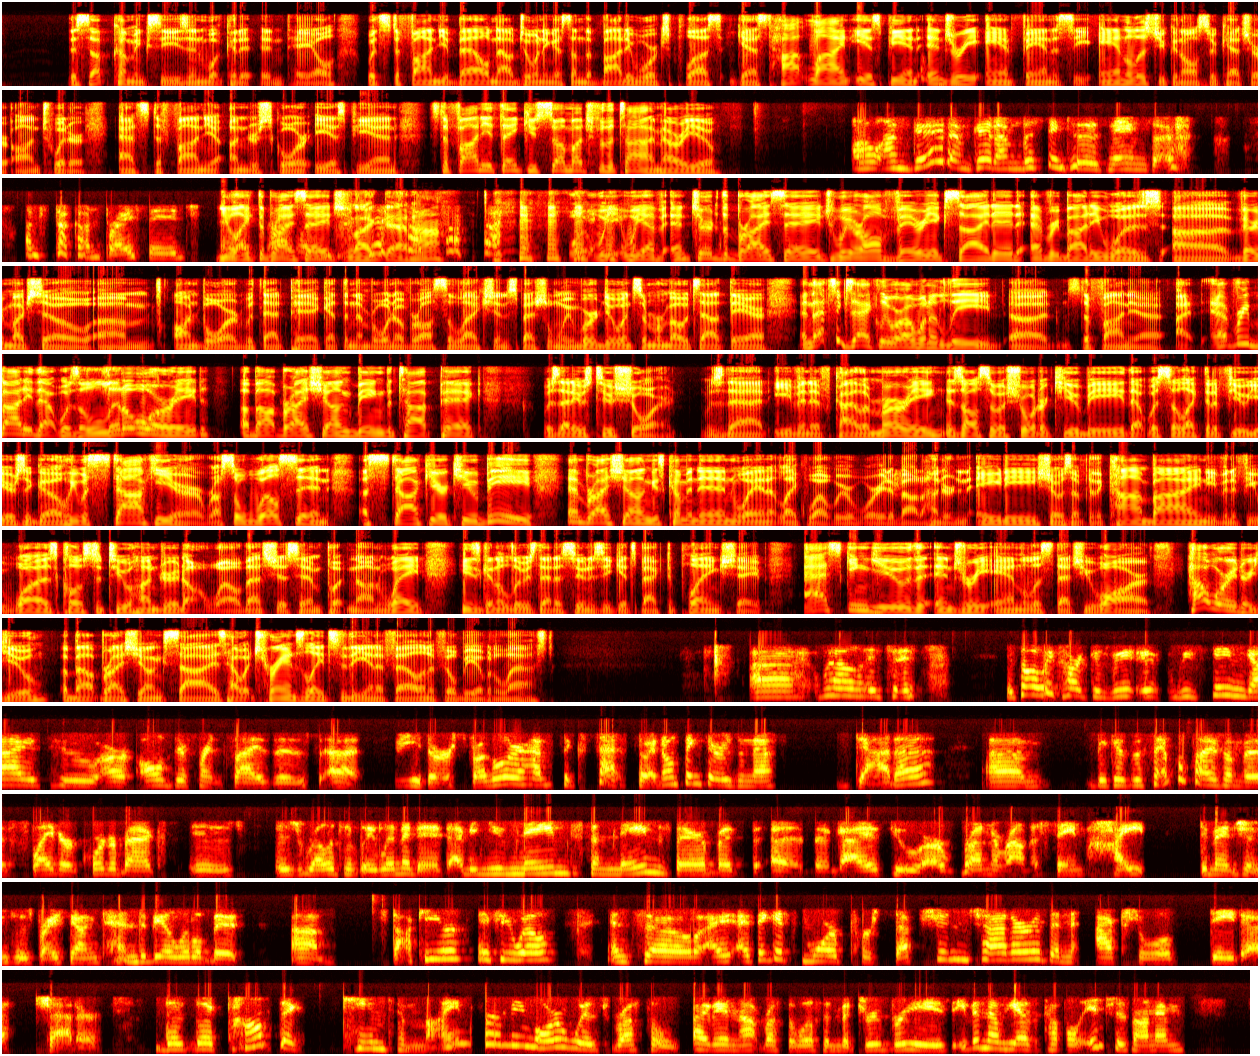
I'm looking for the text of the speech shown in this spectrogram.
This upcoming season, what could it entail? With Stephania Bell now joining us on the Bodyworks Plus guest hotline, ESPN injury and fantasy analyst. You can also catch her on Twitter at Stephania underscore ESPN. Stephania, thank you so much for the time. How are you? Oh, I'm good. I'm good. I'm listening to those names. I- I'm stuck on Bryce Age. You I like the Bryce one. Age? Like that, huh? we, we have entered the Bryce age. We are all very excited. Everybody was uh, very much so um, on board with that pick at the number one overall selection, especially when we're doing some remotes out there. And that's exactly where I want to lead, uh, Stephania. I, everybody that was a little worried about Bryce Young being the top pick was that he was too short. Was that even if Kyler Murray is also a shorter QB that was selected a few years ago, he was stockier. Russell Wilson, a stockier QB, and Bryce Young is coming in weighing at like what we were worried about 180. Shows up to the combine, even if he was close to 200. Oh well, that's just him putting on weight. He's going to lose that as soon as he gets back to playing shape. Asking you, the injury analyst that you are, how worried are you about Bryce Young's size, how it translates to the NFL, and if he'll be able to last? Uh, well, it's it's it's always hard because we it, we've seen guys who are all different sizes uh, either struggle or have success. So I don't think there is enough data um, because the sample size on the slider quarterbacks is is relatively limited. I mean, you've named some names there, but uh, the guys who are run around the same height dimensions as Bryce Young tend to be a little bit um, stockier, if you will. And so I, I think it's more perception chatter than actual data chatter. The the comp that came to mind for me more was Russell. I mean, not Russell Wilson, but Drew Brees. Even though he has a couple inches on him,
